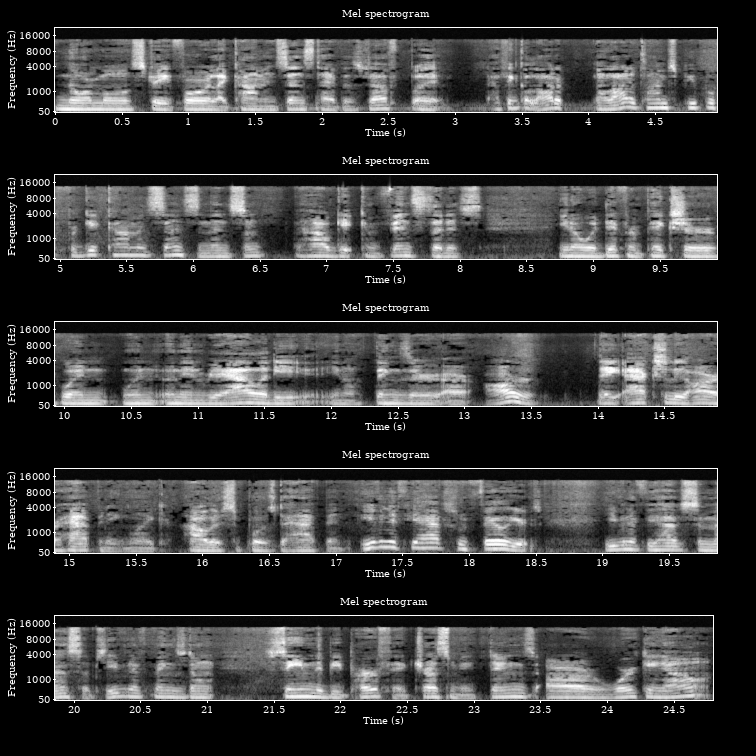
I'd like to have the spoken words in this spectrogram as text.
normal, straightforward like common sense type of stuff, but I think a lot of a lot of times people forget common sense and then somehow get convinced that it's you know a different picture when when when in reality you know things are are, are they actually are happening like how they're supposed to happen. Even if you have some failures even if you have some mess ups even if things don't seem to be perfect trust me things are working out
